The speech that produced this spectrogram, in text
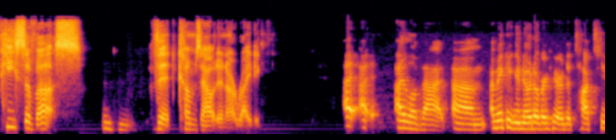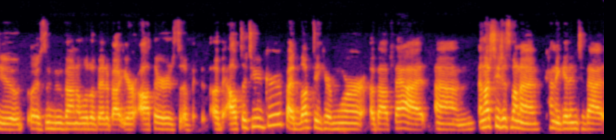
piece of us mm-hmm. that comes out in our writing. I, I, I love that. Um, I'm making a note over here to talk to you as we move on a little bit about your authors of, of altitude group. I'd love to hear more about that. Um, unless you just want to kind of get into that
